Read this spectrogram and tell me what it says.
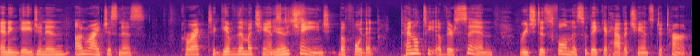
and engaging in unrighteousness, correct? To give them a chance to change before the penalty of their sin reached its fullness so they could have a chance to turn.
